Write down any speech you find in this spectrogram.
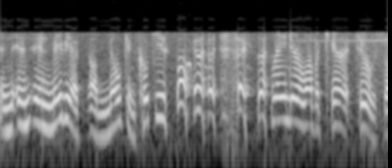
and and, and maybe a, a milk and cookies? Reindeer love a carrot too. So,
